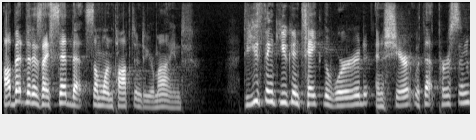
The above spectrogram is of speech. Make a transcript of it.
I'll bet that as I said that, someone popped into your mind. Do you think you can take the word and share it with that person?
